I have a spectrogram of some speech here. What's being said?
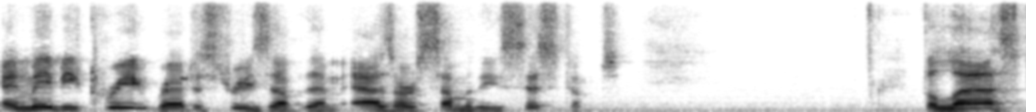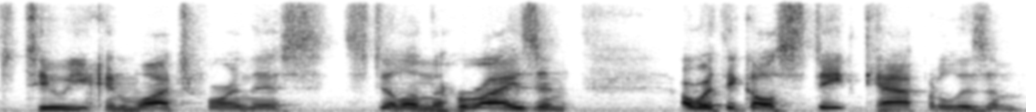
and maybe create registries of them, as are some of these systems. The last two you can watch for in this, still on the horizon, are what they call state capitalism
